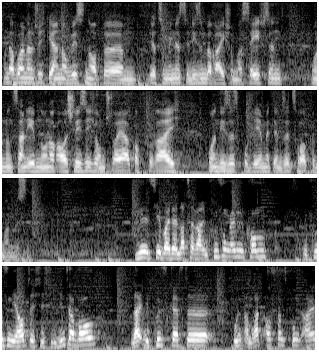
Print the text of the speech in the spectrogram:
Und da wollen wir natürlich gerne noch wissen, ob ähm, wir zumindest in diesem Bereich schon mal safe sind und uns dann eben nur noch ausschließlich um Steuerkopfbereich und dieses Problem mit dem Sitzrohr kümmern müssen. Wir sind jetzt hier bei der lateralen Prüfung angekommen. Wir prüfen hier hauptsächlich den Hinterbau, leiten die Prüfkräfte unten am Radaufstandspunkt ein,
